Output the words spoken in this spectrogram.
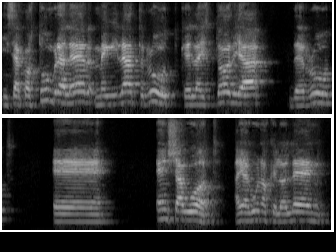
y se acostumbra a leer Megilat Ruth, que es la historia de Ruth eh, en Shavuot. Hay algunos que lo leen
